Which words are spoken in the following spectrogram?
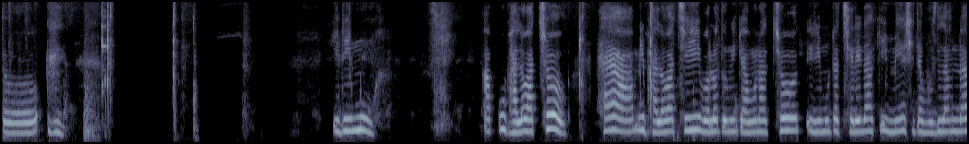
তো রিমু, আপু ভালো আছো? হ্যাঁ আমি ভালো আছি। বলো তুমি কেমন আছো? রিমুটার ছেলে না কি মেয়ে সেটা বুঝলাম না।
